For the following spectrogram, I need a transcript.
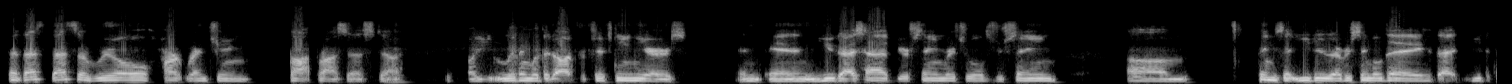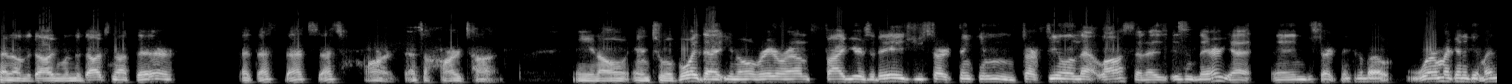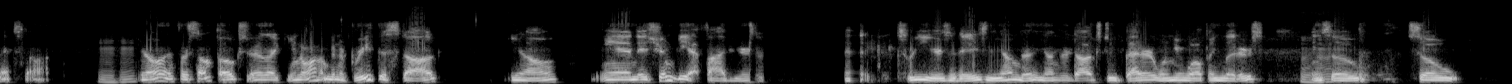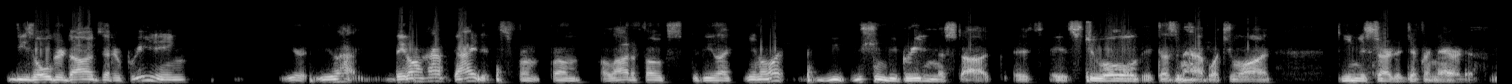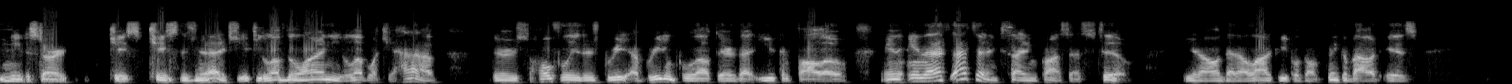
That that's that's a real heart-wrenching thought process to, you know, living with a dog for 15 years and and you guys have your same rituals your same um, things that you do every single day that you depend on the dog. And when the dog's not there that that's that's that's hard that's a hard time you know, and to avoid that, you know, right around five years of age, you start thinking, start feeling that loss that isn't there yet, and you start thinking about where am I going to get my next dog, mm-hmm. you know. And for some folks, they're like, you know what, I'm going to breed this dog, you know, and it shouldn't be at five years, at three years of age, and younger. Younger dogs do better when you're whelping litters, and uh-huh. so, so these older dogs that are breeding you you have they don't have guidance from from a lot of folks to be like you know what? You, you shouldn't be breeding this dog. It's it's too old. It doesn't have what you want. You need to start a different narrative. You need to start chase chase the genetics. If you love the line you love what you have there's hopefully there's breed, a breeding pool out there that you can follow. And and that's that's an exciting process too you know that a lot of people don't think about is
